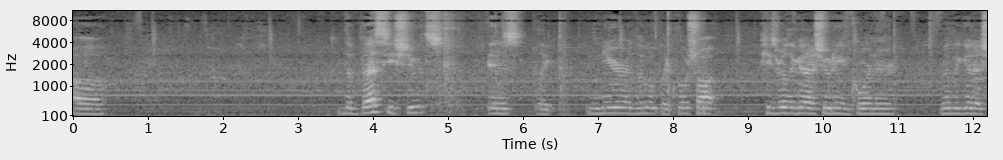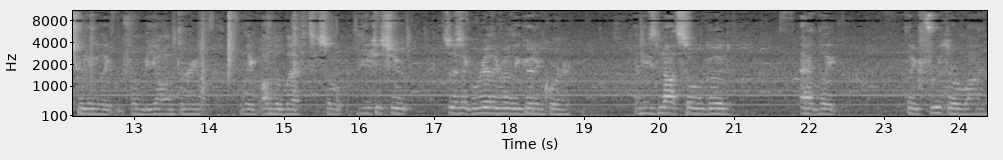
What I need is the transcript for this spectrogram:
Uh, the best he shoots is like near the hoop, like close shot. He's really good at shooting in corner, really good at shooting like from beyond three, like on the left. So he can shoot. So he's like really, really good in corner, and he's not so good at like like free throw line.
